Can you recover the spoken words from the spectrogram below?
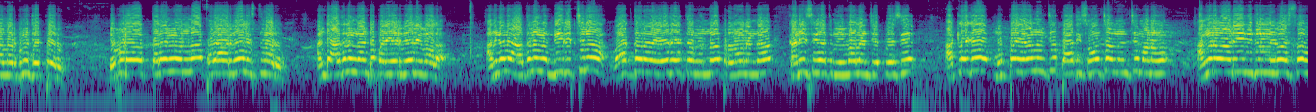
సందర్భంగా చెప్పారు. ఇప్పుడు తెలంగాణలో పదహారు వేలు ఇస్తున్నారు. అంటే అదనంగా అంటే పదిహేడు వేలు ఇవ్వాలా? అందుకని అదనంగా మీరు ఇచ్చిన వాగ్దానం ఏదైతే ఉందో ప్రధానంగా కనీస వేతనం ఇవ్వాలని చెప్పేసి అట్లాగే ముప్పై ఏళ్ళ నుంచి పది సంవత్సరాల నుంచి మనం అంగన్వాడీ విధులు నిర్వహిస్తాం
